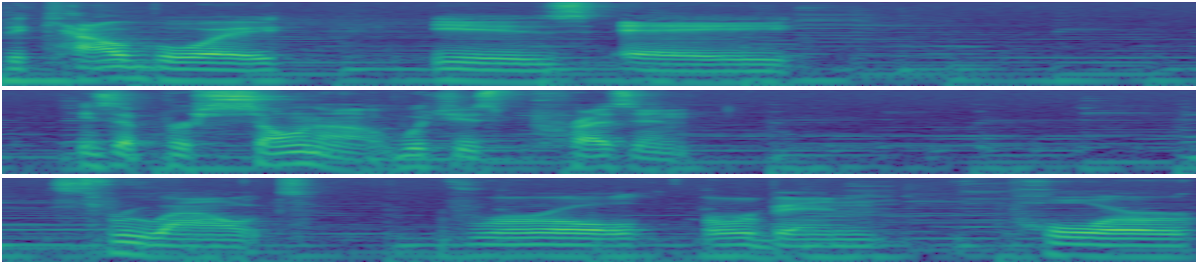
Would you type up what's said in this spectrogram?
the cowboy is a is a persona which is present throughout rural, urban, poor,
